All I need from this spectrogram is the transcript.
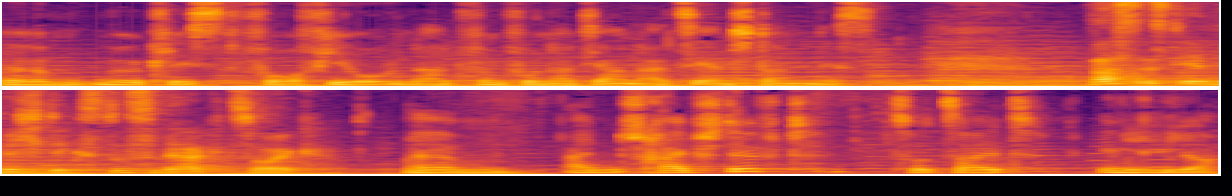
ähm, möglichst vor 400, 500 Jahren, als sie entstanden ist. Was ist Ihr wichtigstes Werkzeug? Ähm, ein Schreibstift, zurzeit in lila.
